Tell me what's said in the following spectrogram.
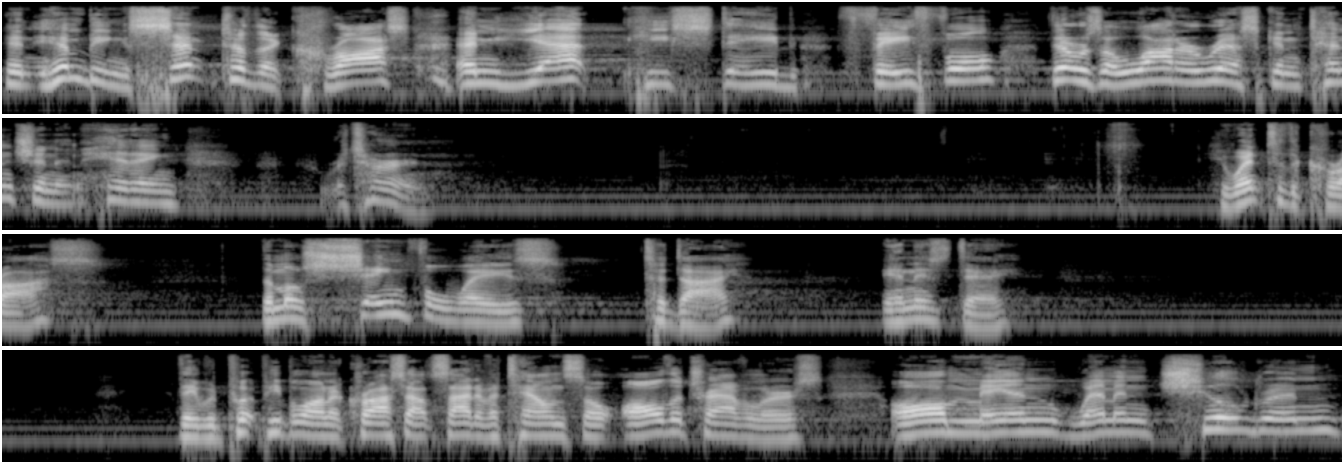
and him being sent to the cross, and yet he stayed faithful. There was a lot of risk and tension in hitting return. He went to the cross, the most shameful ways to die in his day. They would put people on a cross outside of a town so all the travelers, all men, women, children,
